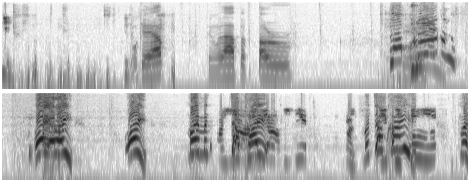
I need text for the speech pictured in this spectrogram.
นี่โอเคครับ ถึงเวลาเปิดประตูลบเครื่องเฮ้ยอะไรเฮ้ย ไม่มันจับใคร มันจับใคร มัน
